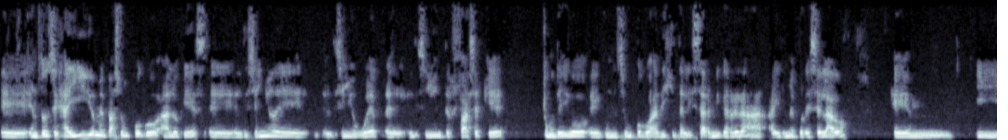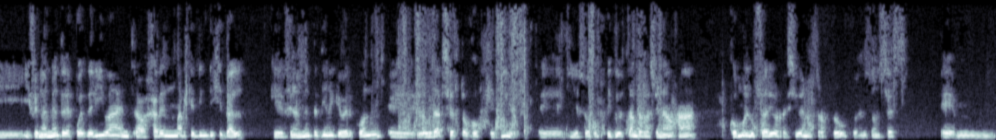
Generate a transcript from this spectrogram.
Eh, entonces ahí yo me paso un poco a lo que es el diseño de el diseño web, el diseño de interfaces que, como te digo, comencé un poco a digitalizar mi carrera, a, irme por ese lado. Em, y, y finalmente después deriva en trabajar en marketing digital, que finalmente tiene que ver con eh, lograr ciertos objetivos eh, y esos objetivos están relacionados a cómo el usuario recibe nuestros productos. Entonces, em,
